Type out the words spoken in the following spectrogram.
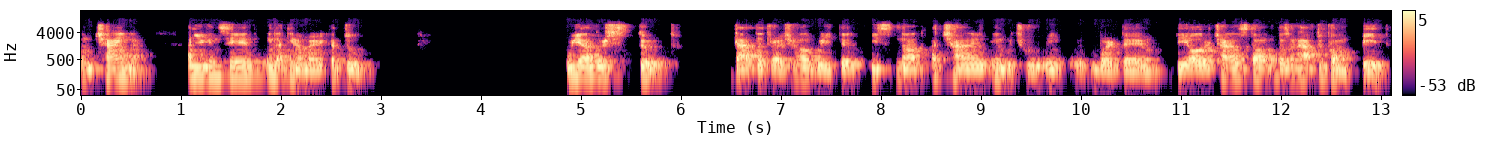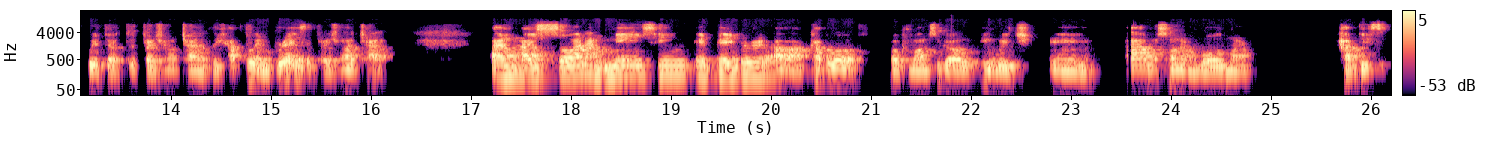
in China, and you can see it in Latin America too. We understood that the traditional retail is not a channel in which we, where the, the other channels don't doesn't have to compete with the, the traditional channel. They have to embrace the traditional channel. And I saw an amazing uh, paper uh, a couple of, of months ago in which uh, Amazon and Walmart have this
